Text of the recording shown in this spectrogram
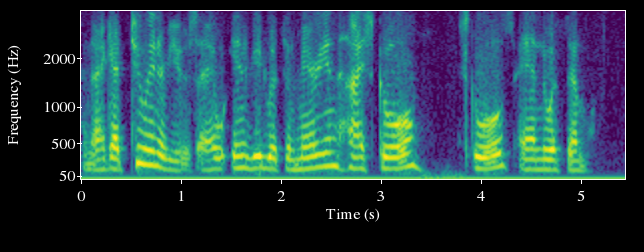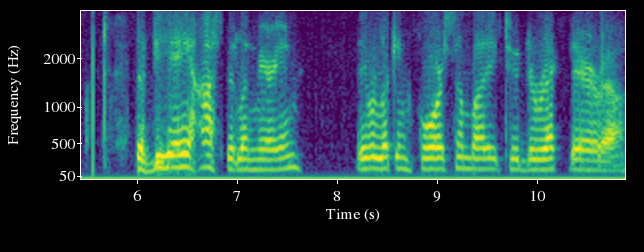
and I got two interviews. I interviewed with the Marion High School schools and with the the VA hospital in Marion. They were looking for somebody to direct their uh,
